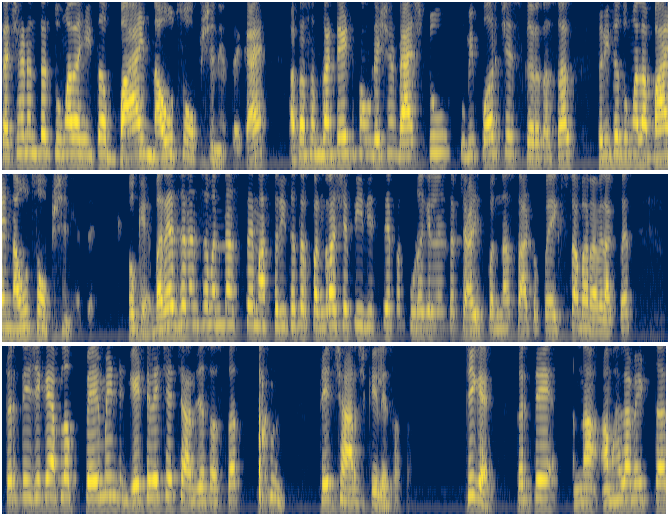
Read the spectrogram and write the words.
त्याच्यानंतर तुम्हाला इथं बाय नाऊचं ऑप्शन येतंय. काय? आता समजा टेट फाउंडेशन बॅच टू तुम्ही परचेस करत असाल तर इथं तुम्हाला बाय नाऊचं ऑप्शन येतं ओके बऱ्याच जणांचं म्हणणं असतंय मास्तर इथं तर पंधराशे फी दिसते पण पुढे गेल्यानंतर चाळीस पन्नास साठ रुपये एक्स्ट्रा भरावे लागतात. तर ते जे काही आपलं पेमेंट गेटवेचे चार्जेस असतात ते चार्ज केले जातात. ठीक आहे? तर ते ना आम्हाला भेटतात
